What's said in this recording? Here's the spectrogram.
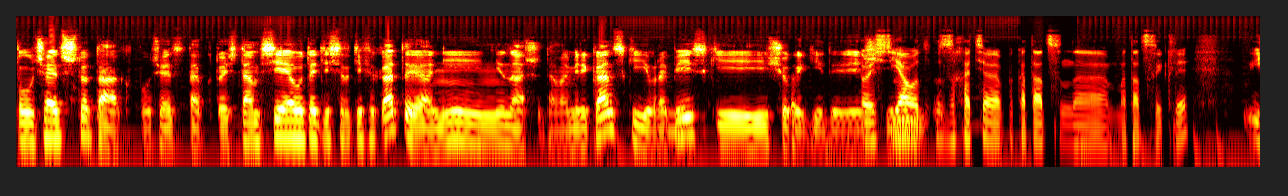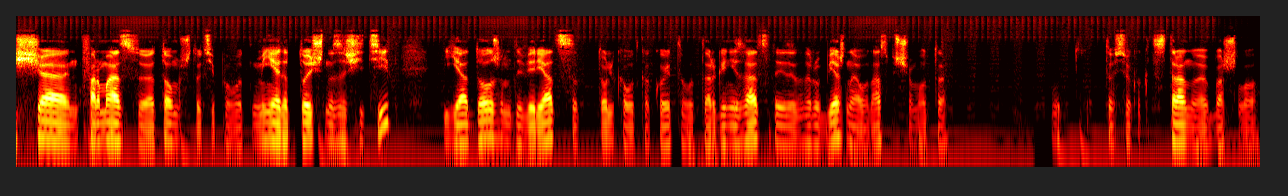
получается, что так. Получается так. То есть там все вот эти сертификаты, они не наши. Там американские, европейские, еще какие-то. То есть я вот захотя покататься на мотоцикле, ища информацию о том, что типа вот меня это точно защитит, я должен доверяться только вот какой-то вот организации зарубежной, а у нас почему-то вот это все как-то странно обошло.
